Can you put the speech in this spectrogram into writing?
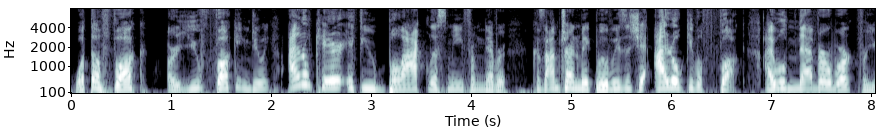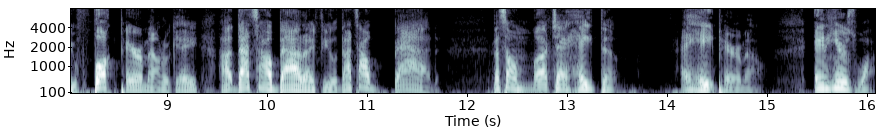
what the fuck are you fucking doing? I don't care if you blacklist me from never, because I'm trying to make movies and shit. I don't give a fuck. I will never work for you. Fuck Paramount, okay? That's how bad I feel. That's how bad. That's how much I hate them. I hate Paramount. And here's why.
